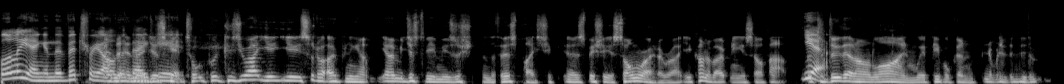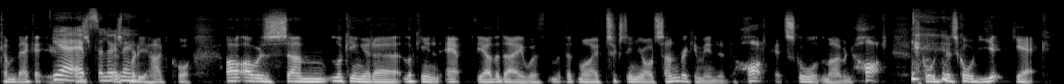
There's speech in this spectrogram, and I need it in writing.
bullying and the vitriol and, that and they, they just get. get talked because you are you you sort of opening up. You know, I mean, just to be a musician in the first place, you, especially a songwriter, right? You're kind of opening yourself up. But Yeah. to do that online where people can come back at you, Yeah, is, absolutely. is pretty hardcore. I, I was um, looking at a looking at an app the other day with that my 16 year old son recommended. Hot at school at the moment. Hot. It's called, it's called Yik Yak.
